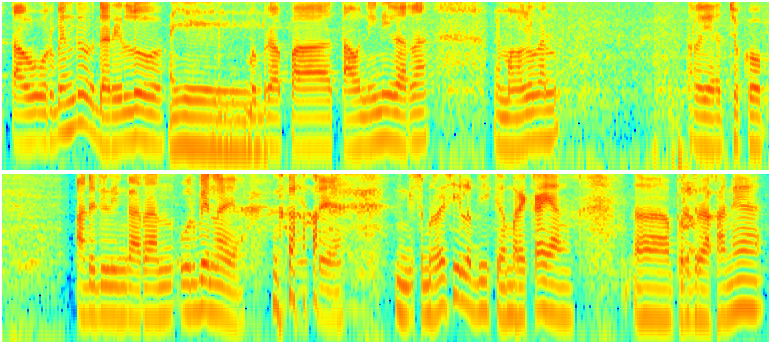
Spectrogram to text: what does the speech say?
tahu urban tuh dari lu iya beberapa tahun ini karena memang lu kan terlihat cukup ada di lingkaran urban lah ya. gitu ya. Sebenarnya sih lebih ke mereka yang eh, pergerakannya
